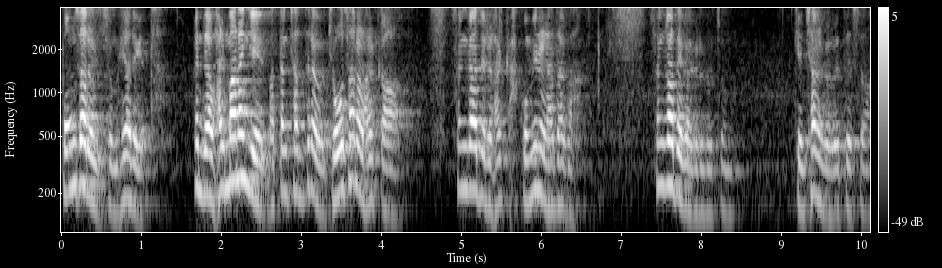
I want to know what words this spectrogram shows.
봉사를 좀 해야 되겠다. 근데 할 만한 게 마땅치 않더라고요. 교사를 할까 성가대를 할까 고민을 하다가 성가대가 그래도 좀 괜찮을 것 같아서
